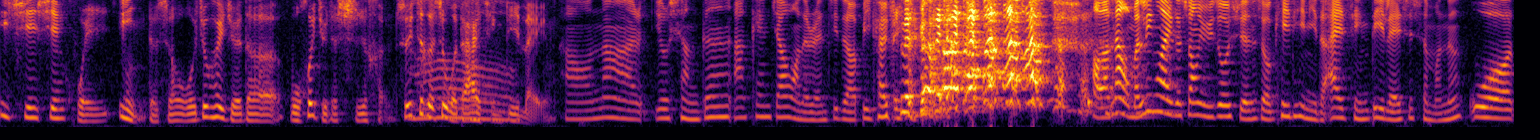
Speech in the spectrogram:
一些些回应的时候，我就会觉得，我会觉得失衡，所以这个是我的爱情地雷。哦、好，那有想跟阿 Ken 交往的人，记得要避开这个。好了，那我们另外一个双鱼座选手 Kitty，你的爱情地雷是什么呢？我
